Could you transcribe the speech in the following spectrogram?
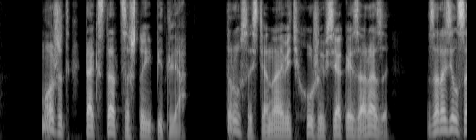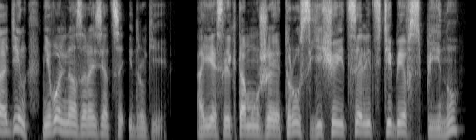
Может так статься, что и петля. Трусость, она ведь хуже всякой заразы. Заразился один, невольно заразятся и другие. А если к тому же трус еще и целит тебе в спину?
